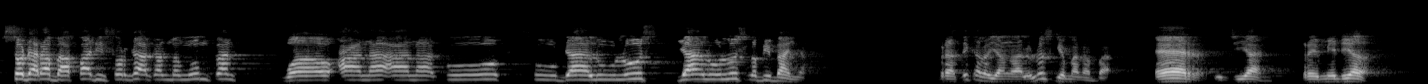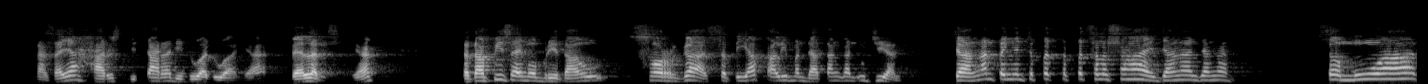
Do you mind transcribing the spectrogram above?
saudara Bapak di sorga akan mengumumkan, wow anak-anakku sudah lulus, yang lulus lebih banyak. Berarti kalau yang nggak lulus gimana Pak? R, ujian, remedial. Nah saya harus bicara di dua-duanya, balance ya. Tetapi saya mau beritahu, sorga setiap kali mendatangkan ujian. Jangan pengen cepet-cepet selesai, jangan, jangan semua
